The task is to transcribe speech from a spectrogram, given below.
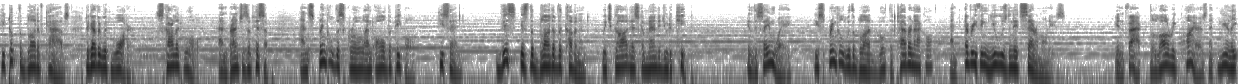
he took the blood of calves, together with water, scarlet wool, and branches of hyssop, and sprinkled the scroll and all the people. He said, This is the blood of the covenant, which God has commanded you to keep. In the same way, he sprinkled with the blood both the tabernacle and everything used in its ceremonies. In fact, the law requires that nearly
